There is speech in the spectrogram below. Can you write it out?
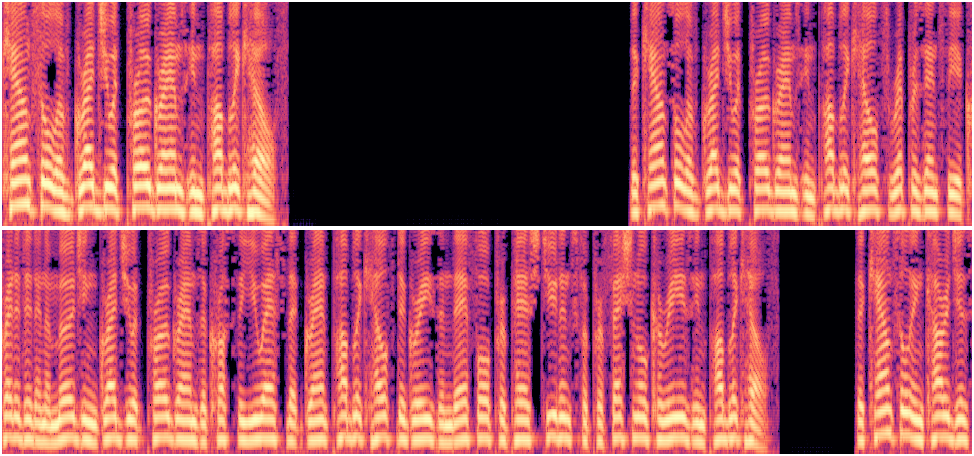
Council of Graduate Programs in Public Health The Council of Graduate Programs in Public Health represents the accredited and emerging graduate programs across the U.S. that grant public health degrees and therefore prepare students for professional careers in public health. The Council encourages,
